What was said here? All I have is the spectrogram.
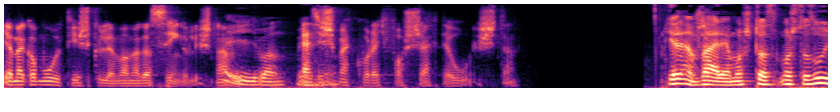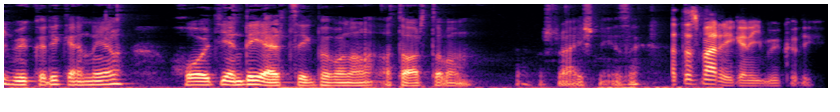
Ja, meg a multi is külön van, meg a single is, nem? Így van. Ez is van. mekkora egy fasság, te úristen. Ja nem, várjál, most az, most az úgy működik ennél, hogy ilyen DLC-kben van a, a tartalom. Most rá is nézek. Hát ez már régen így működik.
